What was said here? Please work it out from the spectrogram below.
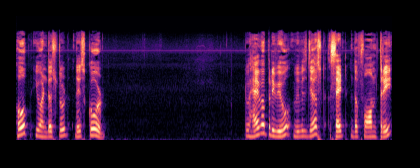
Hope you understood this code. To have a preview, we will just set the form 3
